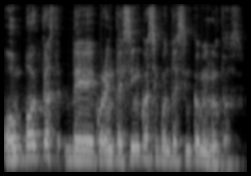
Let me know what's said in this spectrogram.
O un podcast de 45 a 55 minutos.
